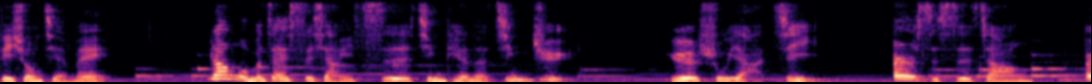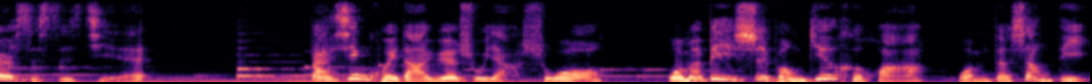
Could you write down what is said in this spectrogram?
弟兄姐妹，让我们再思想一次今天的金句：约书亚记二十四章二十四节，百姓回答约书亚说。我们必侍奉耶和华我们的上帝，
